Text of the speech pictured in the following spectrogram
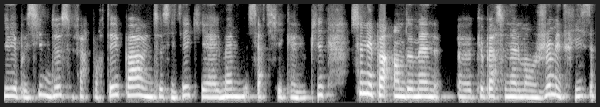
il est possible de se faire porter par une société qui est elle-même certifiée Calopi. Ce n'est pas un domaine que personnellement je maîtrise,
